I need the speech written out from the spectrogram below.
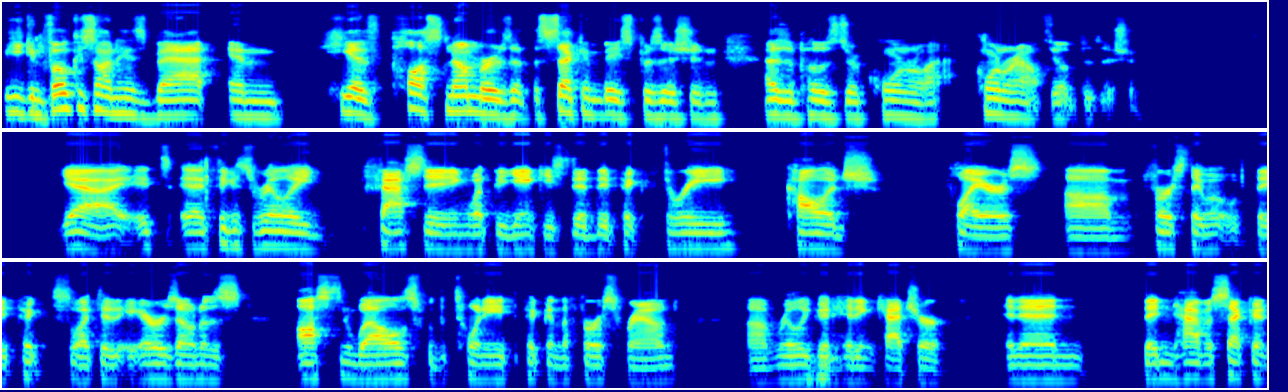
he can focus on his bat and he has plus numbers at the second base position as opposed to a corner corner outfield position. Yeah, it's I think it's really fascinating what the Yankees did. They picked three college players. Um, first, they went they picked selected Arizona's Austin Wells with the 28th pick in the first round. Um, really good mm-hmm. hitting catcher. And then they didn't have a second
